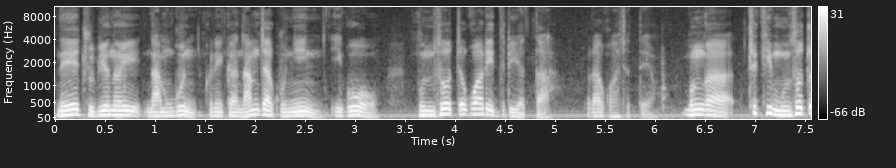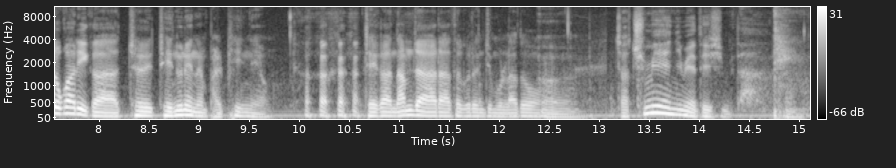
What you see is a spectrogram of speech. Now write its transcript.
내 주변의 남군 그러니까 남자 군인이고 문서 쪼가리들이었다 라고 하셨대요. 뭔가 특히 문서 쪼가리가 저, 제 눈에는 발피네요. 제가 남자라서 그런지 몰라도 어. 자 추미애님의 대시입니다. 어.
